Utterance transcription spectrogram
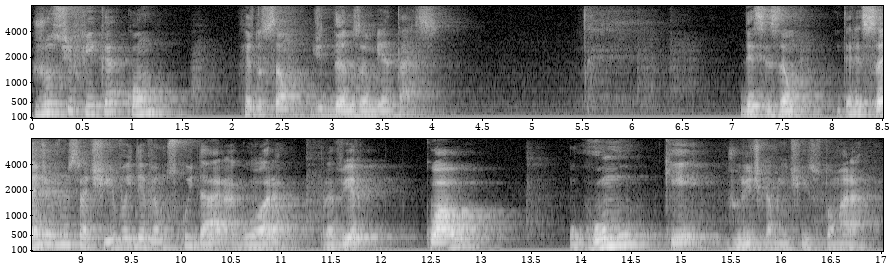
justifica com redução de danos ambientais. Decisão interessante administrativa e devemos cuidar agora para ver qual o rumo que juridicamente isso tomará.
